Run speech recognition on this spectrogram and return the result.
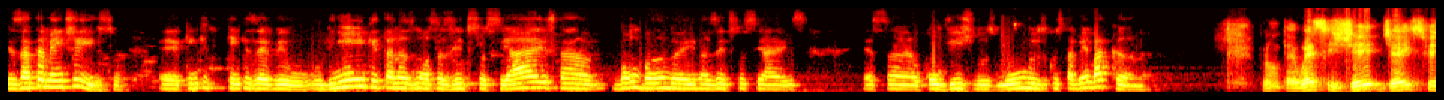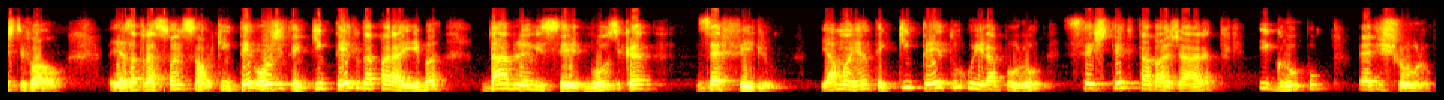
Exatamente isso. É, quem, quem, quiser ver o, o link, está nas nossas redes sociais, está bombando aí nas redes sociais essa, o convite dos músicos, está bem bacana. Pronto, é o SG Jazz Festival. E as atrações são, hoje tem Quinteto da Paraíba, WMC Música, Zé Filho. E amanhã tem Quinteto Uirapuru, Sexteto Tabajara e Grupo Pé de Choro.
